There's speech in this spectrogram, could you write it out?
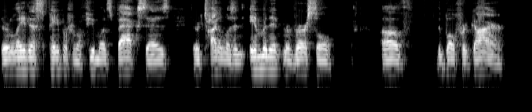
their latest paper from a few months back, says their title was an imminent reversal of the Beaufort Gyre,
